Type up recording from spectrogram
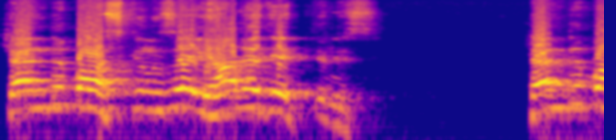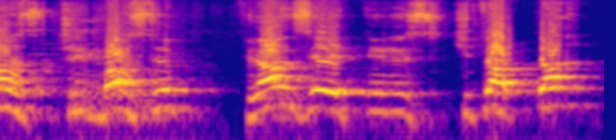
Kendi baskınıza ihanet ettiniz. Kendi bas basıp finanse ettiğiniz kitapta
